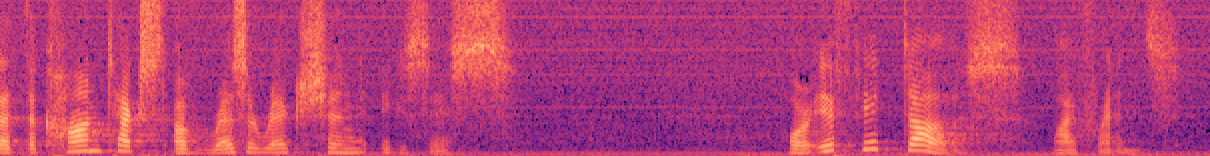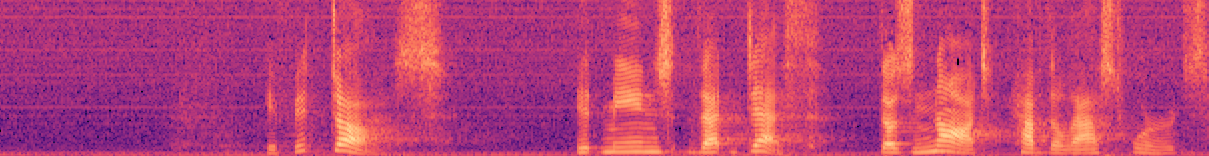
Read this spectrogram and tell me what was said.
that the context of resurrection exists. For if it does, my friends, if it does, it means that death does not have the last words.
